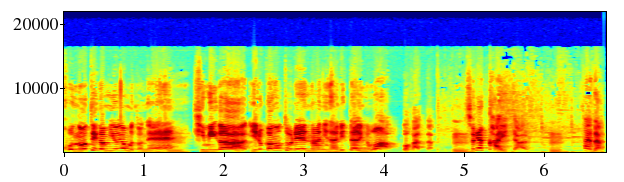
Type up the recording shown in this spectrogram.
この手紙を読むとね、うん。君がイルカのトレーナーになりたいのは分かった、うん。それは書いてある。うん。ただ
